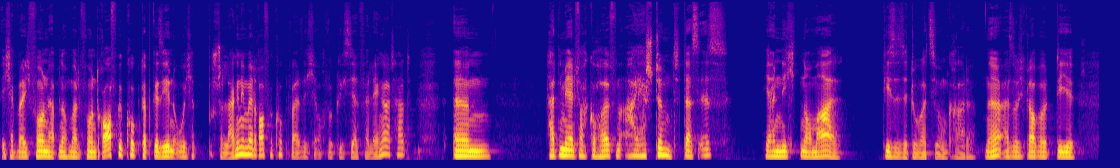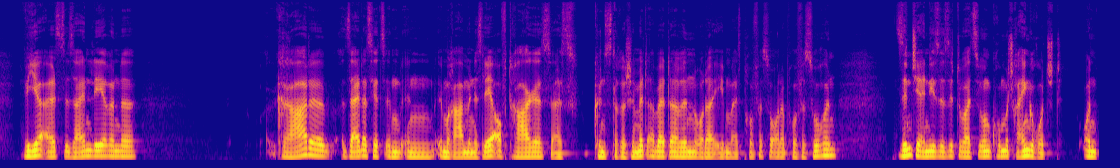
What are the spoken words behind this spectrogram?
ich habe, weil ich vorhin habe nochmal vorhin drauf geguckt, habe gesehen, oh, ich habe schon lange nicht mehr drauf geguckt, weil sich auch wirklich sehr verlängert hat. Ähm, hat mir einfach geholfen, ah ja, stimmt, das ist ja nicht normal, diese Situation gerade. Ne? Also ich glaube, die wir als Designlehrende, gerade sei das jetzt im, im, im Rahmen eines Lehrauftrages als künstlerische Mitarbeiterin oder eben als Professor oder Professorin, sind ja in diese Situation komisch reingerutscht. Und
